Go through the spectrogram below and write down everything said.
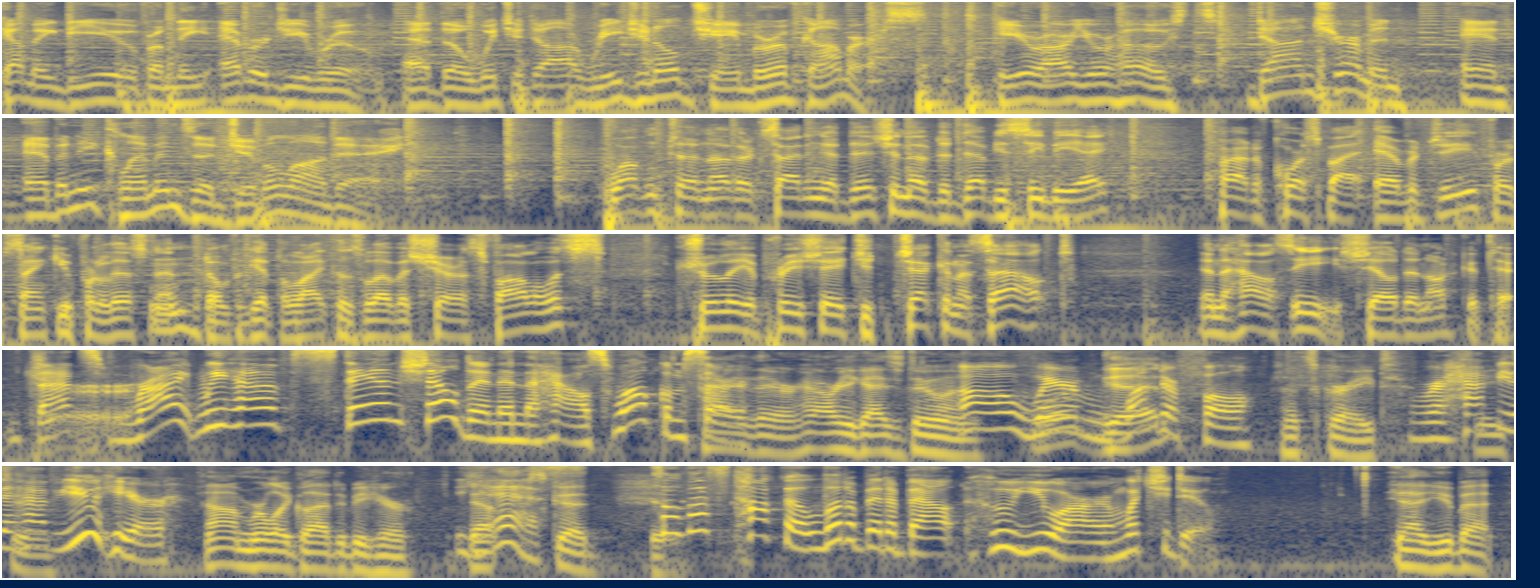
Coming to you from the Evergy Room at the Wichita Regional Chamber of Commerce. Here are your hosts, Don Sherman and Ebony Clemens Ajibalade. Welcome to another exciting edition of the WCBA. Powered, of course, by Evergy. First, thank you for listening. Don't forget to like us, love us, share us, follow us. Truly appreciate you checking us out in the House E, Shelden Architecture. That's right. We have Stan Shelden in the house. Welcome, sir. Hi there. How are you guys doing? Oh, we're, We're wonderful. That's great. We're happy Me to too. have you here. I'm really glad to be here. Yep, yes. It's good. So let's talk a little bit about who you are and what you do. Yeah, you bet.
